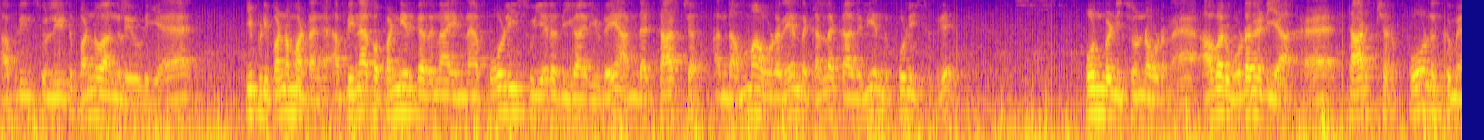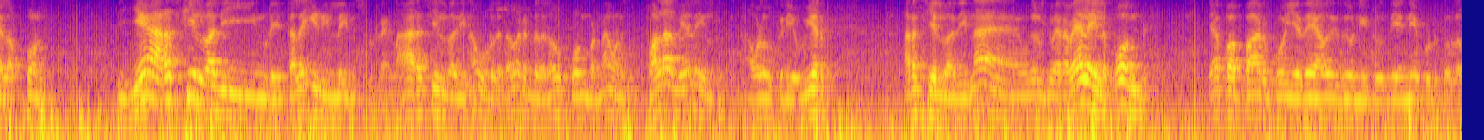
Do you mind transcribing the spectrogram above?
அப்படின்னு சொல்லிட்டு பண்ணுவாங்களே உடைய இப்படி பண்ண மாட்டாங்க. அப்படின்னா இப்போ பண்ணியிருக்கிறதுனா என்ன? போலீஸ் உயர் அதிகாரியுடைய அந்த டார்ச்சர் அந்த அம்மா உடனே அந்த கள்ளக்காதலி அந்த போலீஸுக்கு ஃபோன் பண்ணி சொன்ன உடனே அவர் உடனடியாக டார்ச்சர் ஃபோனுக்கு மேலே ஃபோன் ஏன் அரசியல்வாதியினுடைய தலையீடு இல்லைன்னு சொல்கிறேன்னா நான் அரசியல்வாதினா ஒரு தடவை ரெண்டு தடவை ஃபோன் பண்ணால் அவனுக்கு பல வேலைகள் இருக்கு. அவ்வளவு பெரிய உயர் அரசியல்வாதினா உங்களுக்கு வேறு வேலை இல்லை போங்க ஏப்பா பாரு போய் எதையாவது இது பண்ணிட்டு வந்து என்னையை போட்டு தொல்லை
